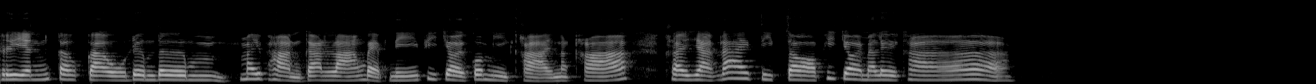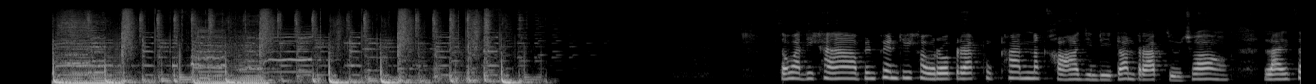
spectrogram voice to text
เหรียญเก่าๆเดิมๆไม่ผ่านการล้างแบบนี้ พี่จอยก็มีขายนะคะ ใครอยากได้ติดต่อพี่จอยมาเลยค่ะ สวัสดีค่ะเพื่อนๆที่เคารพรักทุกท่านนะคะ ยินดีต้อนรับสู่ช่องไลฟ์ส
